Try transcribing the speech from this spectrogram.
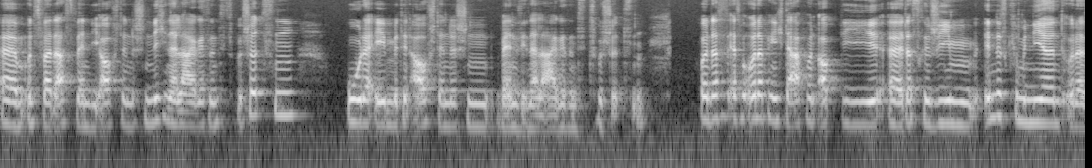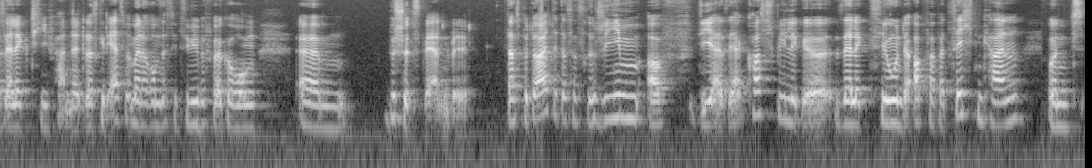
ähm, und zwar das, wenn die Aufständischen nicht in der Lage sind, sie zu beschützen, oder eben mit den Aufständischen, wenn sie in der Lage sind, sie zu beschützen. Und das ist erstmal unabhängig davon, ob die, äh, das Regime indiskriminierend oder selektiv handelt. Es geht erstmal immer darum, dass die Zivilbevölkerung ähm, beschützt werden will. Das bedeutet, dass das Regime auf die ja sehr kostspielige Selektion der Opfer verzichten kann und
